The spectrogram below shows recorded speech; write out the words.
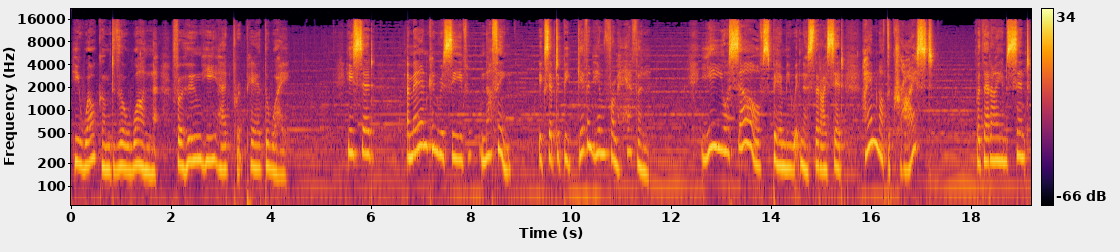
he welcomed the one for whom he had prepared the way. He said, a man can receive nothing except it be given him from heaven. Ye yourselves bear me witness that I said, I am not the Christ, but that I am sent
